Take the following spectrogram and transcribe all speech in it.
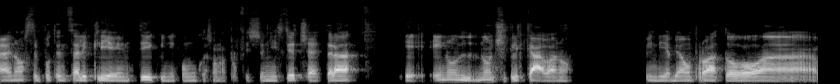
ai nostri potenziali clienti, quindi comunque sono professionisti, eccetera, e, e non, non, ci cliccavano. Quindi abbiamo provato a,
